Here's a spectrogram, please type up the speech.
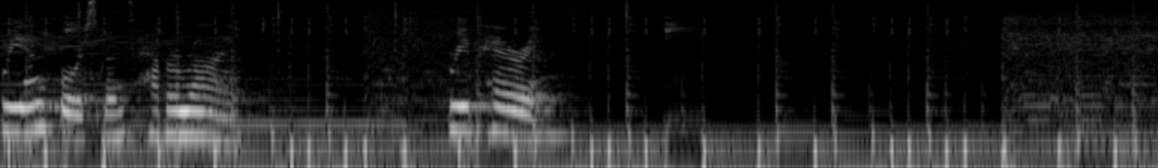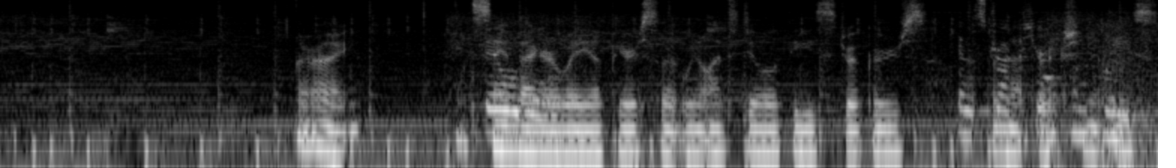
Reinforcements have arrived. Repairing. All right. Let's sandbag our way up here so that we don't have to deal with these strokers from that direction at complete. least.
